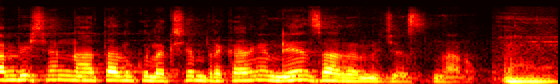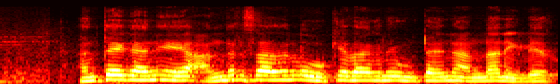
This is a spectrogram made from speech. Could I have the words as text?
అంబిషన్ నా తాలూకు లక్ష్యం ప్రకారంగా నేను సాధనలు చేస్తున్నాను. అంతేగాని అందరి సాధనలు ఒకేలాగానే ఉంటాయని అనడానికి లేదు.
